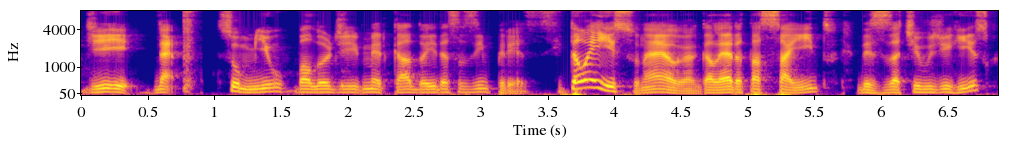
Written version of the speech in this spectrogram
de. Né, sumiu o valor de mercado aí dessas empresas. Então é isso, né? A galera tá saindo desses ativos de risco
